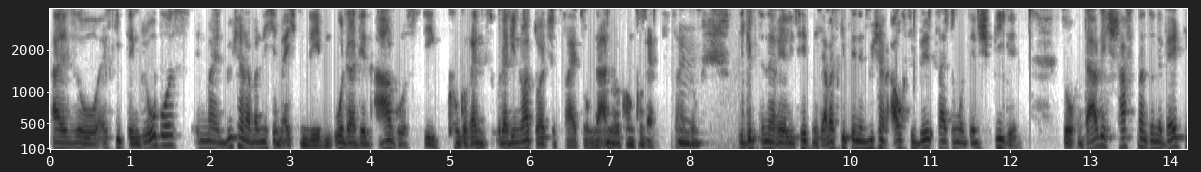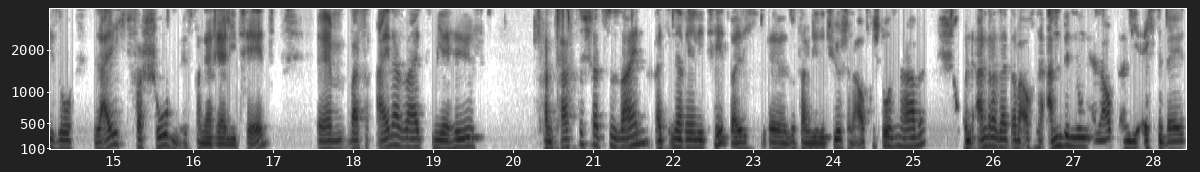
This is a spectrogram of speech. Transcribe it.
Also es gibt den Globus in meinen Büchern, aber nicht im echten Leben. Oder den Argus, die Konkurrenz, oder die Norddeutsche Zeitung, eine andere Konkurrenzzeitung. Mhm. Die gibt's in der Realität nicht. Aber es gibt in den Büchern auch die Bildzeitung und den Spiegel. So, und dadurch schafft man so eine Welt, die so leicht verschoben ist von der Realität, ähm, was einerseits mir hilft, fantastischer zu sein als in der Realität, weil ich äh, sozusagen diese Tür schon aufgestoßen habe und andererseits aber auch eine Anbindung erlaubt an die echte Welt,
